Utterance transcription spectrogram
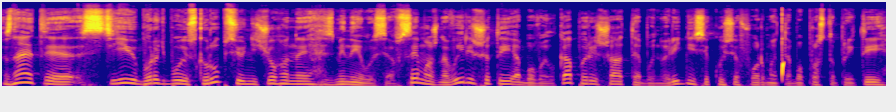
Знаєте, з цією боротьбою з корупцією нічого не змінилося. Все можна вирішити, або ВЛК порішати, або інвалідність якусь оформити, або просто прийти.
